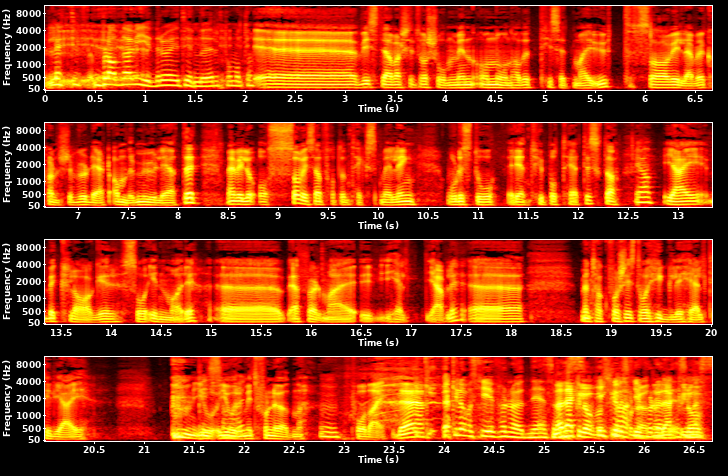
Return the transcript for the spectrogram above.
Lett bladd deg videre i Tinder, på en måte. Eh, hvis det hadde vært situasjonen min, og noen hadde tisset meg ut, så ville jeg vel kanskje vurdert andre muligheter. Men jeg ville også, hvis jeg hadde fått en tekstmelding hvor det sto rent hypotetisk, da Ja. Jeg beklager så innmari. Eh, jeg føler meg helt jævlig. Eh, men takk for sist. Det var hyggelig helt til jeg jo, gjorde mitt fornødne på deg. Det, Ikke lov å skrive fornødne i SMS. Nei, det er ikke lov å skrive fornødne. det er ikke lov.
